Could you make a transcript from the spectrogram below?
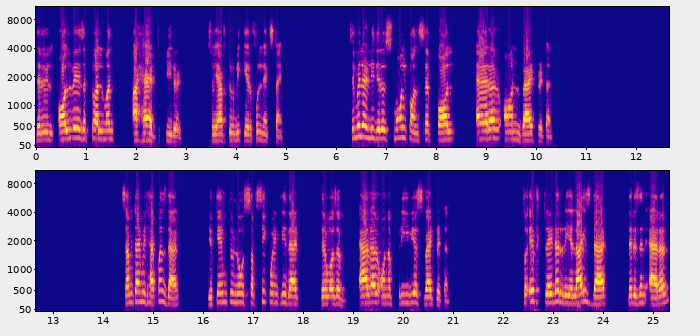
there will always a 12 month ahead period. So you have to be careful next time. Similarly, there is a small concept called error on VAT return. Sometimes it happens that you came to know subsequently that there was a error on a previous VAT return. So if trader realized that there is an error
